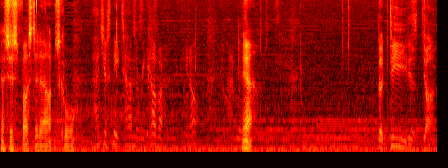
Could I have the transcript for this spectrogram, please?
Let's just bust it out. It's cool. I just need time to recover, you know? Yeah. The deed is done.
